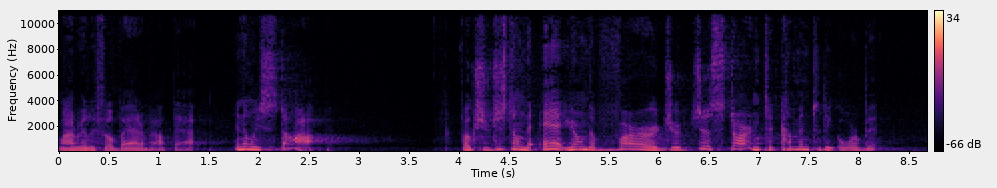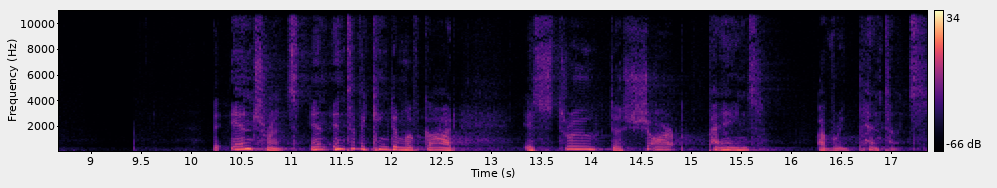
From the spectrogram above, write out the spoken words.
Well, I really feel bad about that. And then we stop. Folks, you're just on the edge, you're on the verge, you're just starting to come into the orbit. The entrance in, into the kingdom of God is through the sharp pains of repentance.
